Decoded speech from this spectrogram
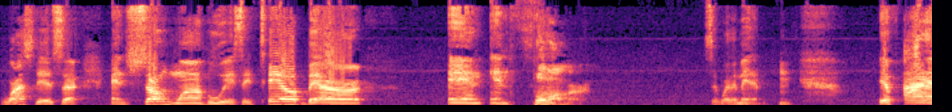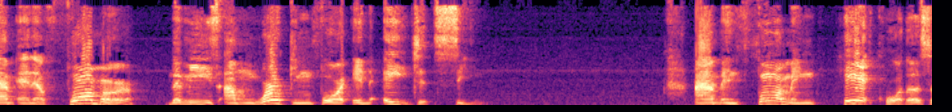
Watch this, uh, and someone who is a talebearer and informer. So wait a minute. Hmm. If I am an informer that means I'm working for an agency. I'm informing headquarters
